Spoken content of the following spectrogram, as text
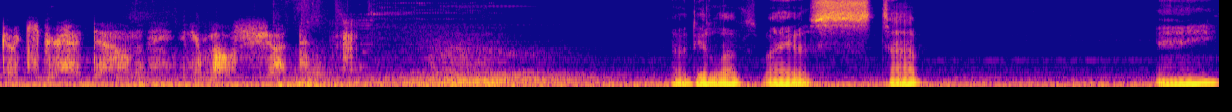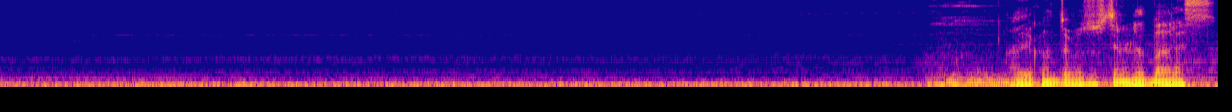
Gotta keep your head down and your mouth shut. Audio logs, BIOS tab. Okay. Audio control sostener las varas.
